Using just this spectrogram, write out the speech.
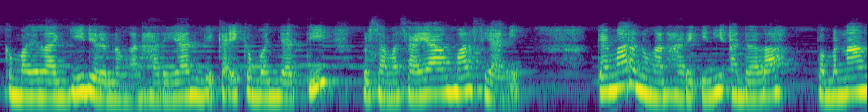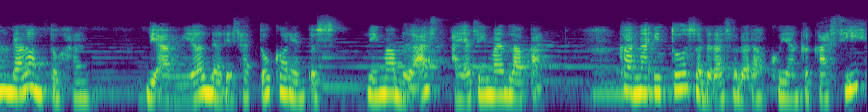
kembali lagi di Renungan Harian GKI Kebon Jati bersama saya Marviani. Tema renungan hari ini adalah pemenang dalam Tuhan. Diambil dari 1 Korintus 15 ayat 58. Karena itu saudara-saudaraku yang kekasih,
